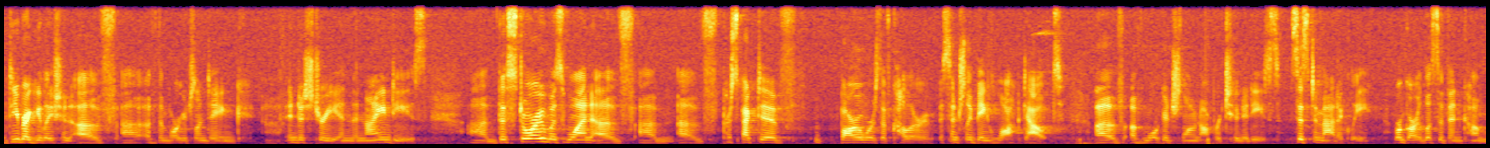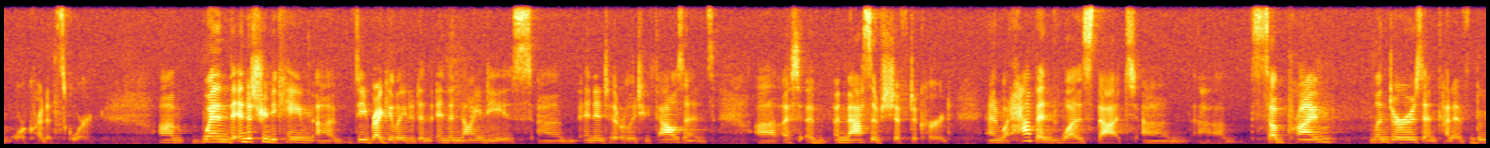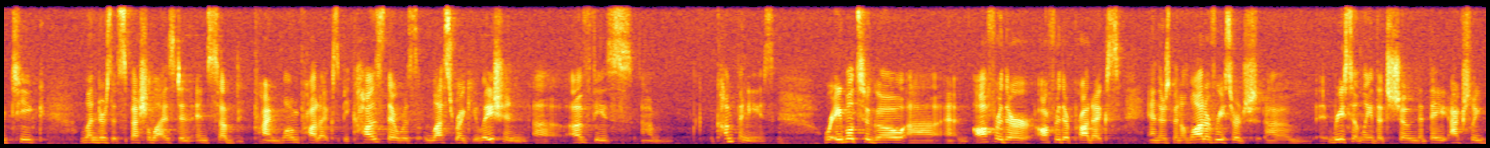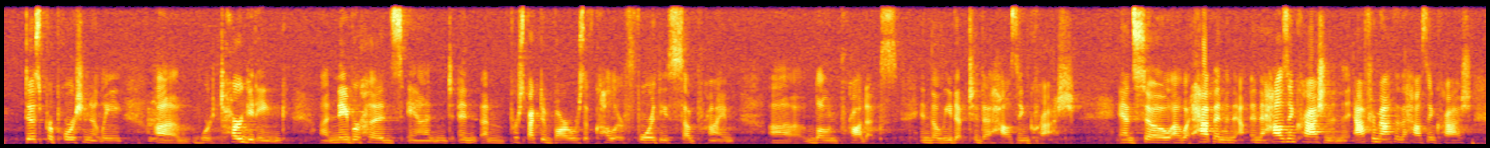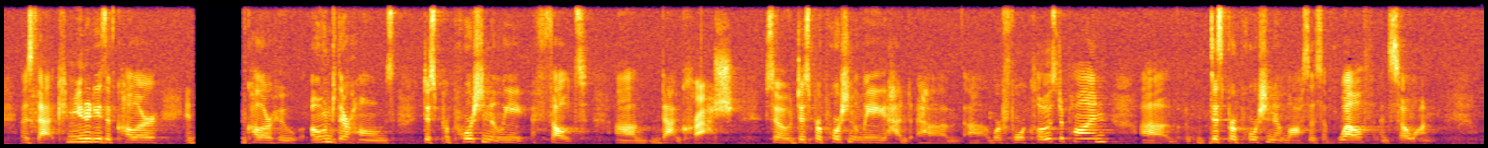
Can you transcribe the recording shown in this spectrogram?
deregulation of, uh, of the mortgage lending uh, industry in the 90s, um, the story was one of, um, of prospective borrowers of color essentially being locked out of, of mortgage loan opportunities systematically, regardless of income or credit score. Um, when the industry became uh, deregulated in, in, the 90s um, and into the early 2000s, uh, a, a, massive shift occurred. And what happened was that um, um subprime lenders and kind of boutique lenders that specialized in, in subprime loan products, because there was less regulation uh, of these um, companies, were able to go uh, and offer their offer their products. And there's been a lot of research um, recently that's shown that they actually disproportionately um, were targeting uh, neighborhoods and, and um, prospective borrowers of color for these subprime uh, loan products in the lead up to the housing crash. And so, uh, what happened in the, in the, housing crash and in the aftermath of the housing crash is that communities of color and people of color who owned their homes disproportionately felt um, that crash. So disproportionately had, um, uh, were foreclosed upon, uh, disproportionate losses of wealth, and so on.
